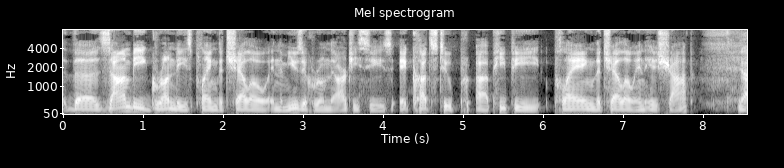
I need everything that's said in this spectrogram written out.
the zombie Grundy's playing the cello in the music room that Archie sees, it cuts to uh, PP playing the cello in his shop. yeah.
